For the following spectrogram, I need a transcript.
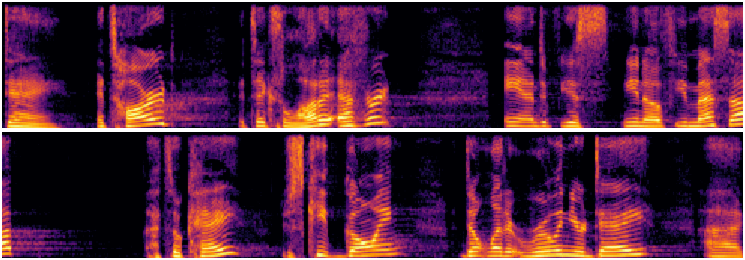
day. It's hard, it takes a lot of effort. And if you, you know, if you mess up, that's okay. Just keep going. Don't let it ruin your day uh,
